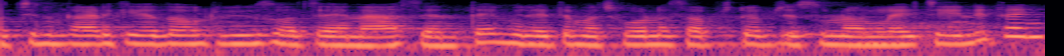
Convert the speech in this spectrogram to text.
వచ్చిన కాడికి ఏదో ఒకటి వ్యూస్ వచ్చాయని ఆశ అంతే. మీరైతే మర్చిపోకుండా సబ్స్క్రైబ్ చేసుకున్నారు లైక్ చేయండి. థ్యాంక్ యూ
